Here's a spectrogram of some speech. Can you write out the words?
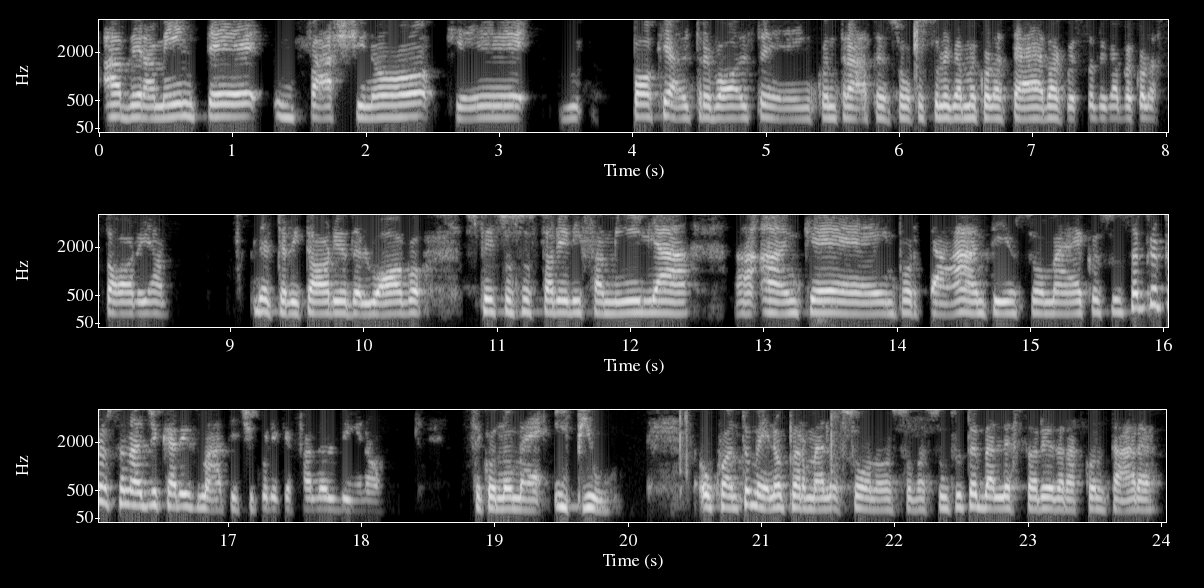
ha veramente un fascino che poche altre volte incontrate, insomma, questo legame con la terra, questo legame con la storia del territorio, del luogo, spesso sono storie di famiglia eh, anche importanti, insomma, ecco, sono sempre personaggi carismatici quelli che fanno il vino, secondo me, i più, o quantomeno per me lo sono, insomma, sono tutte belle storie da raccontare.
